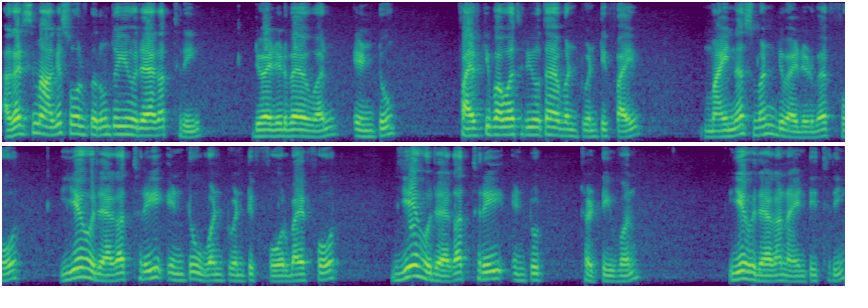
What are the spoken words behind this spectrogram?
अगर इसमें आगे सोल्व करूँ तो ये हो जाएगा three divided by one into five की पावर थ्री होता है one twenty five minus one divided by four ये हो जाएगा three into one twenty four by four ये हो जाएगा थ्री इंटू थर्टी वन ये हो जाएगा नाइन्टी थ्री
